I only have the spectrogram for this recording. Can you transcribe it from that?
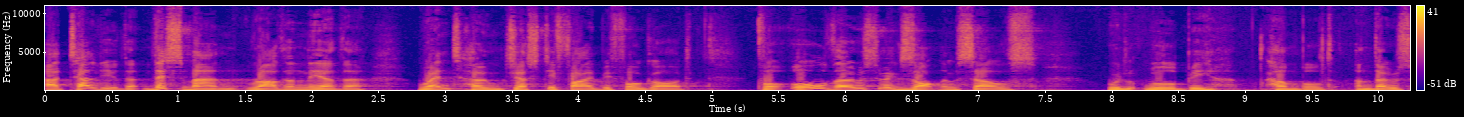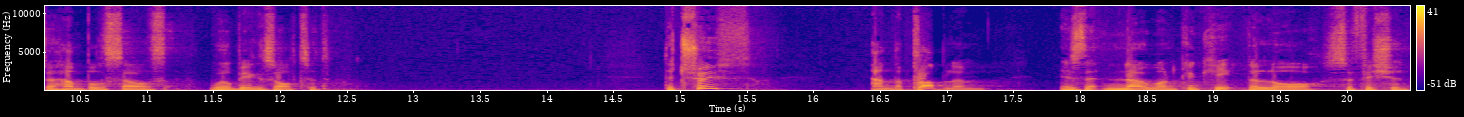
I tell you that this man, rather than the other, went home justified before God. For all those who exalt themselves will, will be humbled, and those who humble themselves will be exalted. The truth and the problem is that no one can keep the law sufficient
